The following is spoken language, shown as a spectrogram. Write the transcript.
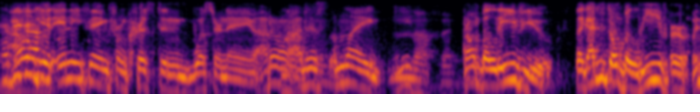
Have I you don't guys? get anything from Kristen. What's her name? I don't. I just. I'm like, Nothing. I don't believe you. Like I just don't believe her when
